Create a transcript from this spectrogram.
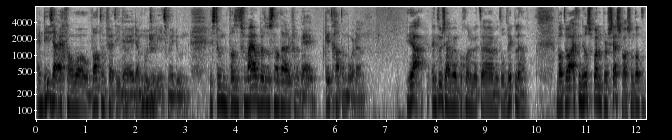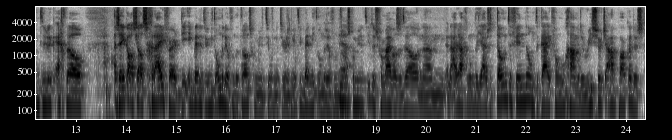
En die zei echt van wow, wat een vet idee, daar moeten jullie iets mee doen. Dus toen was het voor mij ook best wel snel duidelijk van oké, dit gaat hem worden. Ja, en toen zijn we begonnen met, eh, met ontwikkelen. Wat wel echt een heel spannend proces was. Omdat het natuurlijk echt wel... Zeker als je als schrijver... Die, ik ben natuurlijk niet onderdeel van de transcommunity. Of natuurlijk niet. Ik ben niet onderdeel van de transcommunity. Dus voor mij was het wel een, ehm, een uitdaging om de juiste toon te vinden. Om te kijken van hoe gaan we de research aanpakken. Dus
